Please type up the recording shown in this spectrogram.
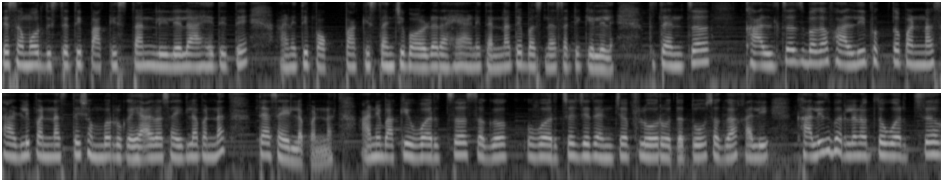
ते समोर दिसते ती पाकिस्तान लिहिलेलं आहे तिथे आणि ती पॉ पाकिस्तानची बॉर्डर आहे आणि त्यांना ते बसण्यासाठी केलेलं आहे. तर त्यांचं खालचंच बघा खाली फक्त पन्नास हार्डली पन्नास ते शंभर लोक. ह्या साईडला पन्नास त्या साईडला पन्नास. आणि बाकी वरचं सगळं वरचं जे त्यांचं फ्लोअर होतं तो सगळा खाली खालीच भरलं नव्हतं. तर वरचं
